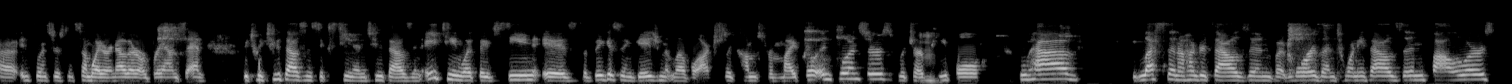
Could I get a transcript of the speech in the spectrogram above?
uh, influencers in some way or another or brands. And between 2016 and 2018, what they've seen is the biggest engagement level actually comes from micro influencers, which are mm. people who have less than 100,000 but more than 20,000 followers.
